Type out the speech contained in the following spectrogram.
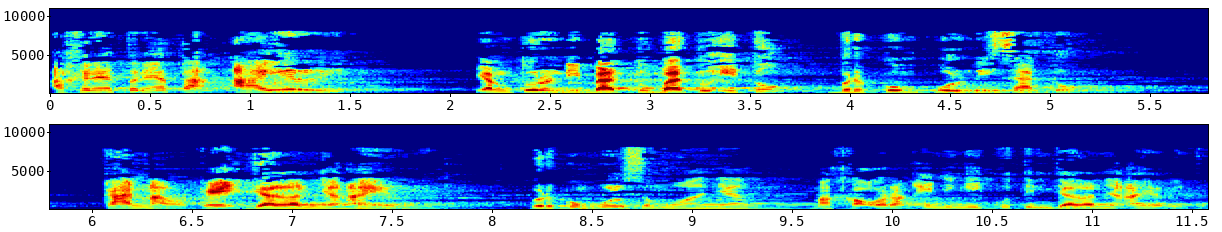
Akhirnya ternyata air yang turun di batu-batu itu berkumpul di satu kanal. Kayak jalannya air. Berkumpul semuanya. Maka orang ini ngikutin jalannya air itu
